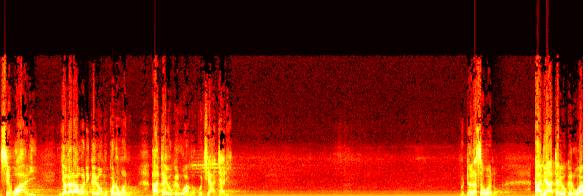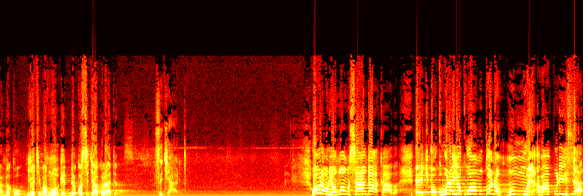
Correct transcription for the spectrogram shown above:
Si bwali. Njagala awanikeyo omukono wano atayogerwangako kyatali mudalasa wano ani atayogerwangako nga kyebamwogeddeko sikyakola ata sikyali. Wabula buli omu omusanga akaaba okubulayo kw'omukono mummwe abampuliriza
